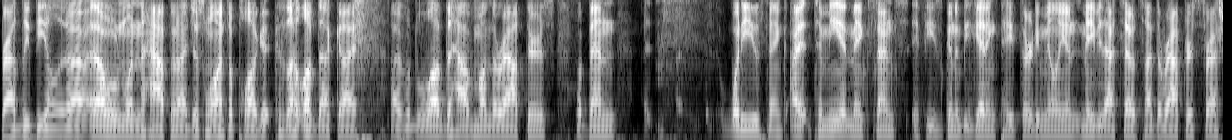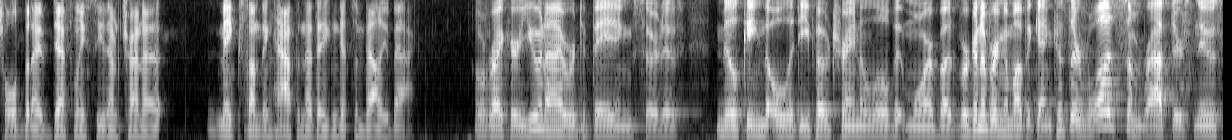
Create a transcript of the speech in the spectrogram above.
Bradley Beal. That, that one wouldn't happen. I just wanted to plug it because I love that guy. I would love to have him on the Raptors. But Ben, what do you think? I, to me, it makes sense if he's going to be getting paid thirty million. Maybe that's outside the Raptors' threshold, but I definitely see them trying to make something happen that they can get some value back. Well, Riker, you and I were debating sort of milking the Oladipo train a little bit more, but we're going to bring him up again because there was some Raptors news.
